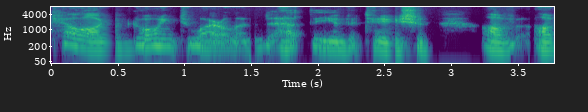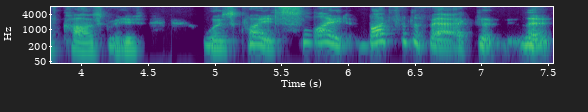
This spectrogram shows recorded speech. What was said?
Kellogg going to Ireland at the invitation of, of Cosgrave was quite slight, but for the fact that, that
